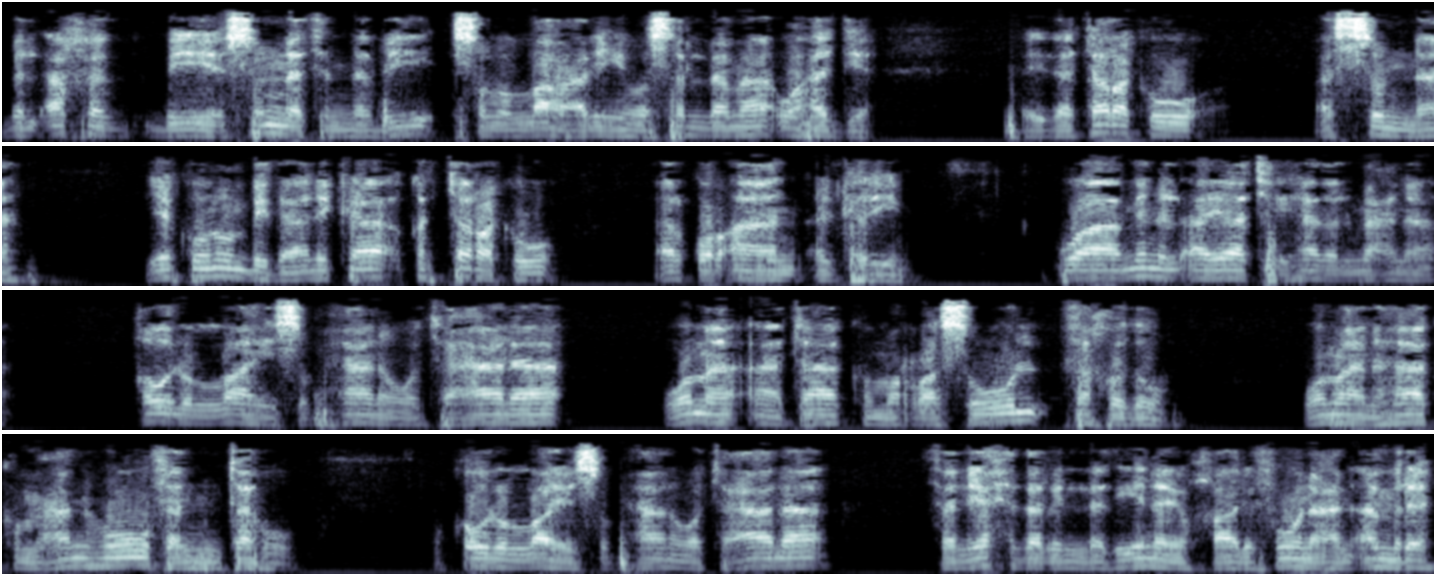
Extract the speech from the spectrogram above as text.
بالأخذ بسنة النبي صلى الله عليه وسلم وهديه. فإذا تركوا السنة يكونون بذلك قد تركوا القرآن الكريم. ومن الآيات في هذا المعنى قول الله سبحانه وتعالى وما آتاكم الرسول فخذوه وما نهاكم عنه فانتهوا. وقول الله سبحانه وتعالى فليحذر الذين يخالفون عن أمره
